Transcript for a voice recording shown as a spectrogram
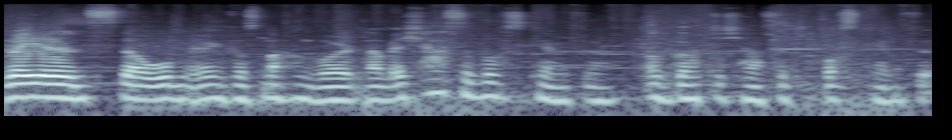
Rails da oben irgendwas machen wollten. Aber ich hasse Bosskämpfe. Oh Gott, ich hasse Bosskämpfe.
